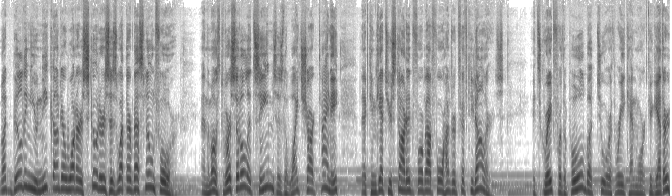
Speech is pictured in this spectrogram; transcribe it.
but building unique underwater scooters is what they're best known for. And the most versatile, it seems, is the WhiteShark Tini that can get you started for about $450. It's great for the pool, but two or three can work together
